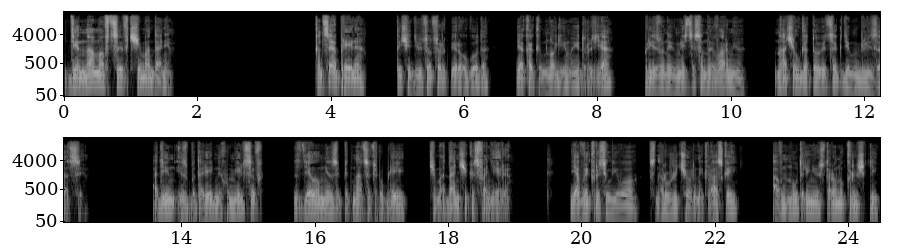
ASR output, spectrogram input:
Динамовцы в чемодане. В конце апреля 1941 года я, как и многие мои друзья, призванные вместе со мной в армию, начал готовиться к демобилизации. Один из батарейных умельцев сделал мне за 15 рублей чемоданчик из фанеры. Я выкрасил его снаружи черной краской, а внутреннюю сторону крышки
